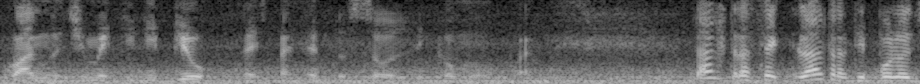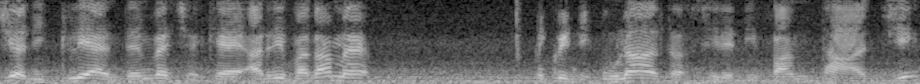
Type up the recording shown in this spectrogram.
quando ci metti di più stai spendendo soldi comunque. L'altra, l'altra tipologia di cliente invece che arriva da me e quindi un'altra serie di vantaggi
